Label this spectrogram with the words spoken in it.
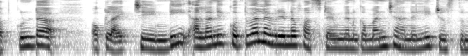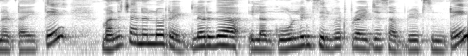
తప్పకుండా ఒక లైక్ చేయండి. అలానే కొత్త వాళ్ళు ఎవరైనా ఫస్ట్ టైం కనుక మన ఛానల్ని చూస్తున్నట్టయితే మన ఛానల్లో రెగ్యులర్గా ఇలా gold and silver prizes updates ఉంటాయి.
